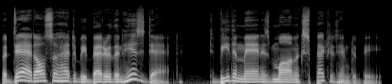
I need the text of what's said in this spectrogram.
But Dad also had to be better than his dad, to be the man his mom expected him to be.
